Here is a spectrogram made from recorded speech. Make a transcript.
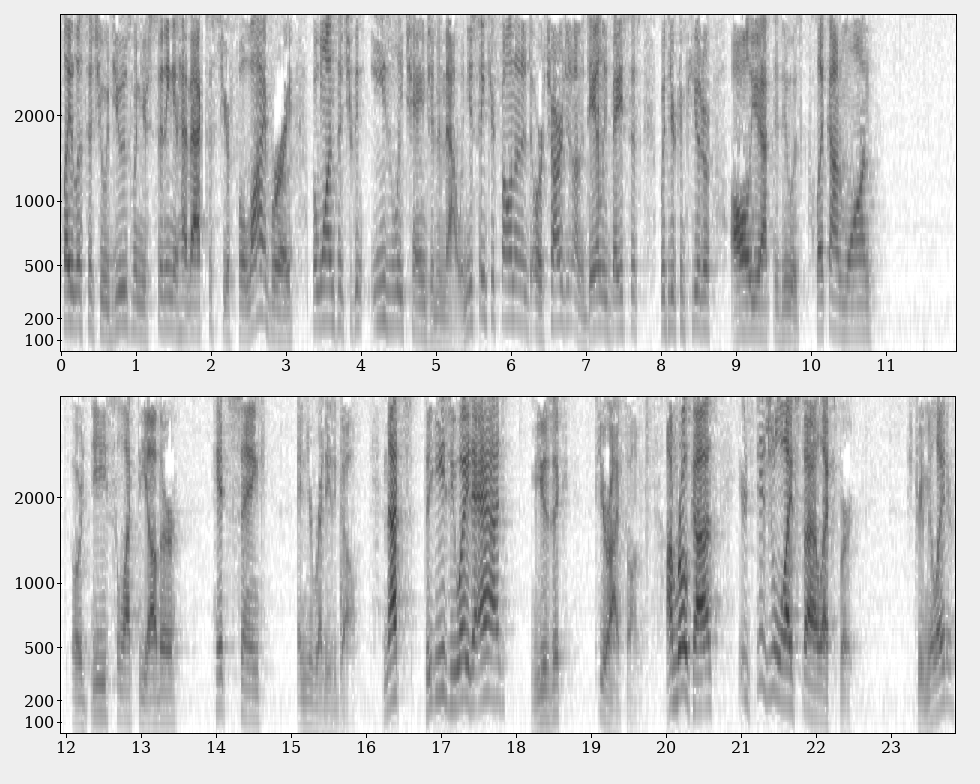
playlists that you would use when you're sitting and have access to your full library, but ones that you can easily change in and out. When you sync your phone a, or charge it on a daily basis with your computer, all you have to do is click on one or deselect the other, hit sync, and you're ready to go. And that's the easy way to add music to your iPhone. I'm Rokaz, your digital lifestyle expert. Stream you later.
